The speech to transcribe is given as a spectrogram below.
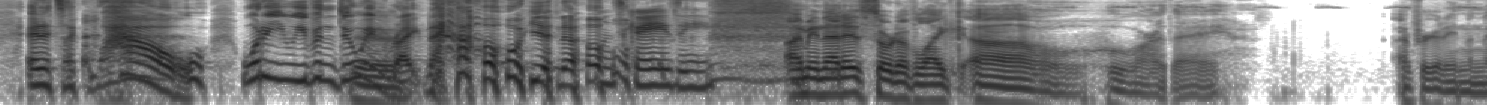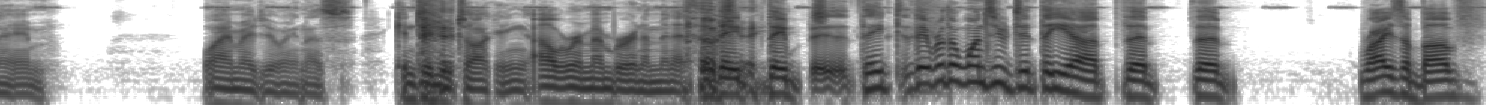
and it's like, wow, what are you even doing Dude. right now? you know? It's crazy. I mean, that is sort of like, oh, who are they? I'm forgetting the name. Why am I doing this? Continue talking. I'll remember in a minute. But they, they, they, they were the ones who did the, uh, the, the Rise Above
